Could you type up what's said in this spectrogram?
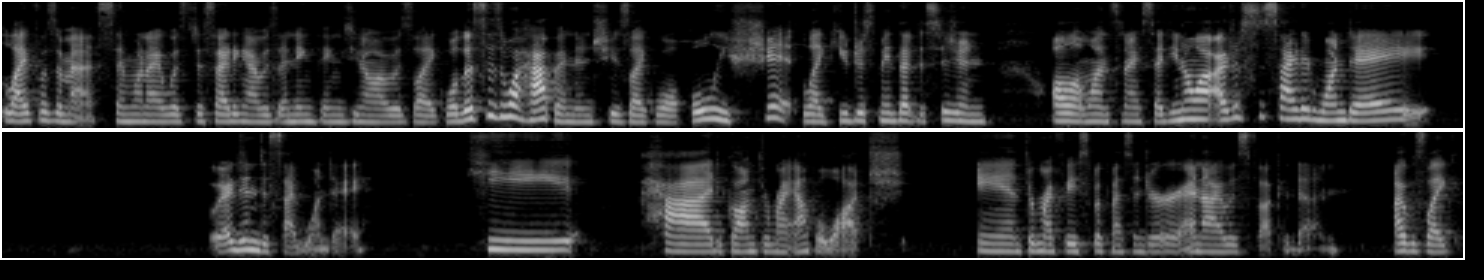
life was a mess. And when I was deciding I was ending things, you know, I was like, well, this is what happened. And she's like, well, holy shit. Like, you just made that decision all at once. And I said, you know what? I just decided one day, I didn't decide one day. He had gone through my Apple Watch and through my Facebook Messenger, and I was fucking done. I was like,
